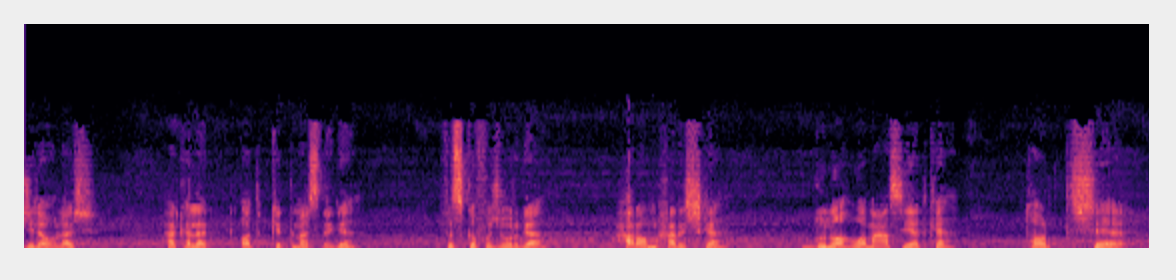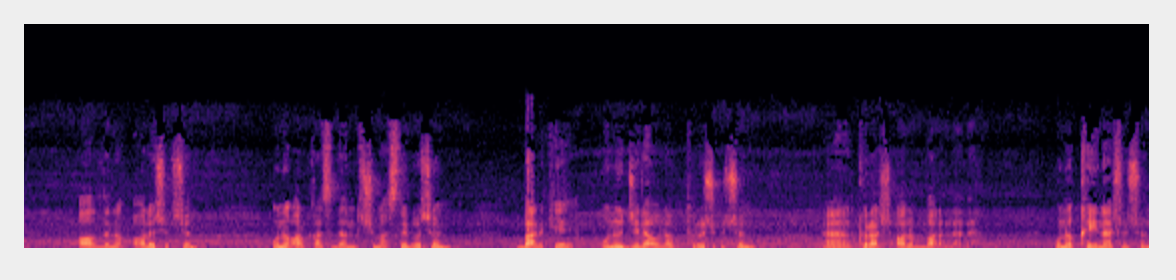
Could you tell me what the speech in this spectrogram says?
jilovlash hakalak otib ketmasligi fisqi fujurga harom harishga gunoh va ma'siyatga tortishi oldini olish uchun uni orqasidan tushmaslik uchun balki uni jilovlab turish uchun e, kurash olib boriladi. Uni qiynash uchun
